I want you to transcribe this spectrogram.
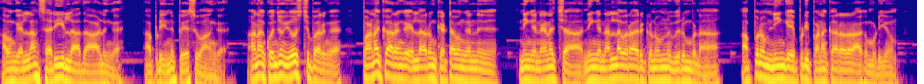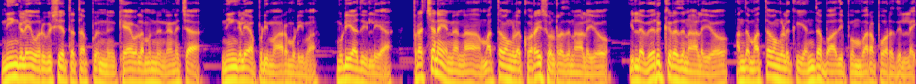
அவங்க எல்லாம் சரியில்லாத ஆளுங்க அப்படின்னு பேசுவாங்க. ஆனா கொஞ்சம் யோசிச்சு பாருங்க. பணக்காரங்க எல்லாரும் கெட்டவங்கன்னு நீங்க நினைச்சா நீங்க நல்லவரா இருக்கணும்னு விரும்புனா அப்புறம் நீங்க எப்படி பணக்காரராக ஆக முடியும்? நீங்களே ஒரு விஷயத்த தப்புன்னு கேவலம்னு நினைச்சா நீங்களே அப்படி மாற முடியுமா? முடியாது இல்லையா? பிரச்சனை என்னன்னா மற்றவங்களை குறை சொல்றதுனாலயோ இல்ல வெறுக்கிறதுனாலயோ அந்த மற்றவங்களுக்கு எந்த பாதிப்பும் வரப்போறதில்லை.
